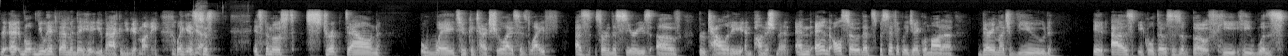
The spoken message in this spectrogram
Eh, Well, you hit them and they hit you back and you get money. Like it's Yeah. just it's the most stripped down way to contextualize his life as sort of the series of brutality and punishment. And and also that specifically Jake LaMotta very much viewed it as equal doses of both. He he was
